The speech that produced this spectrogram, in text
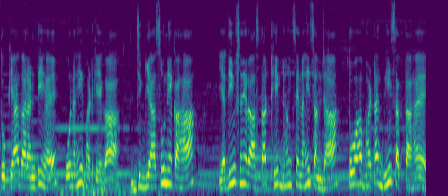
तो क्या गारंटी है वो नहीं भटकेगा? जिज्ञासु ने कहा यदि उसने रास्ता ठीक ढंग से नहीं समझा तो वह भटक भी सकता है।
